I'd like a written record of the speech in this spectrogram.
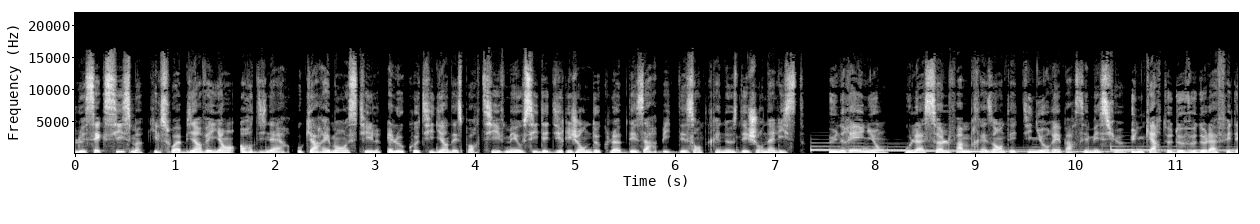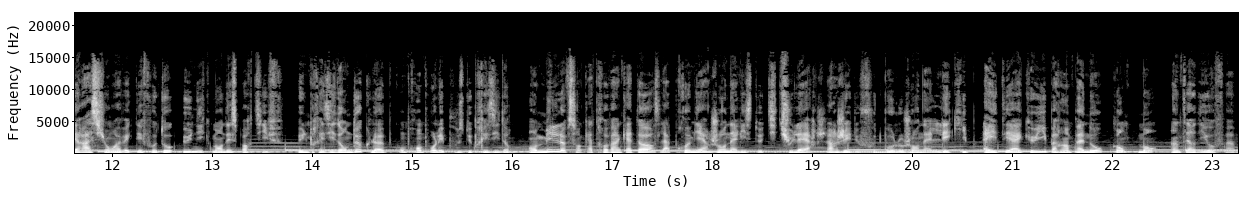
Le sexisme, qu'il soit bienveillant, ordinaire ou carrément hostile, est le quotidien des sportives, mais aussi des dirigeantes de clubs, des arbitres, des entraîneuses, des journalistes. Une réunion où la seule femme présente est ignorée par ces messieurs. Une carte de vœux de la fédération avec des photos uniquement des sportifs. Une présidente de club qu'on prend pour l'épouse du président. En 1994, la première journaliste titulaire chargée du football au journal L'équipe a été accueillie par un panneau Campement interdit aux femmes.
